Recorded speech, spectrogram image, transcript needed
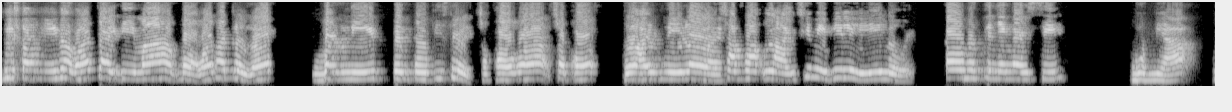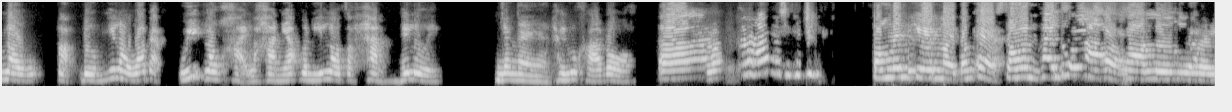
คือตอนนี้แบบว่าใจดีมาก บอกว่าถ้าเกิดว่าวันนี้เป็นโปรพิเศษ เฉพาะว่าเฉพาะไลฟ์นี้เลยเฉพาะไลฟ์ที่มีพี่ลิลลี่เลยเออมันเป็นยังไงซิวันเนี้ยเราปรับเดิมที่เราว่าแบบอุ๊ยเราขายราคาเนี้ย วันนี้เราจะหั่นให้เลย ยังไงอะ ให้ลูกค้ารออ่าต้องเล่นเกมหน่อยต้องแอบซ่อนให้ลูกค้ารอเลย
